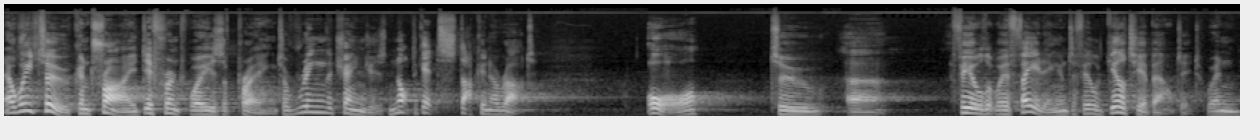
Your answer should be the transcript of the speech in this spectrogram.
Now, we too can try different ways of praying to ring the changes, not to get stuck in a rut, or to uh, feel that we're failing and to feel guilty about it when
